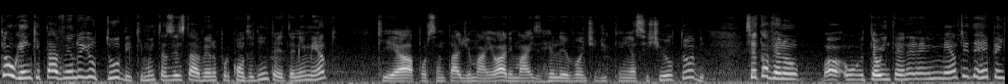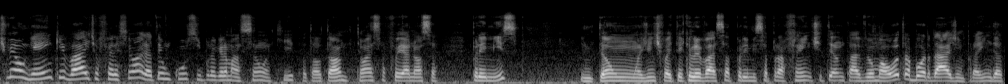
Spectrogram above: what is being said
do que alguém que está vendo o YouTube, que muitas vezes está vendo por conta de entretenimento, que é a porcentagem maior e mais relevante de quem assiste o YouTube. Você está vendo o teu entretenimento e de repente vem alguém que vai te oferecer, olha, tem um curso de programação aqui, tal, tal, tal. Então essa foi a nossa premissa. Então a gente vai ter que levar essa premissa para frente e tentar ver uma outra abordagem para ainda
